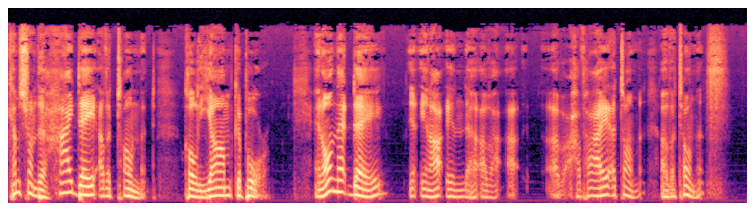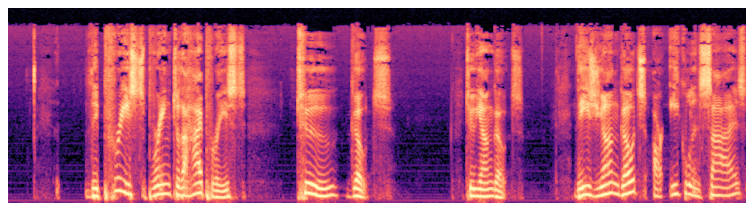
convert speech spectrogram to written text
comes from the high day of atonement called Yom Kippur, and on that day in in, in of, of, of high atonement of atonement, the priests bring to the high priest two goats, two young goats. These young goats are equal in size,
